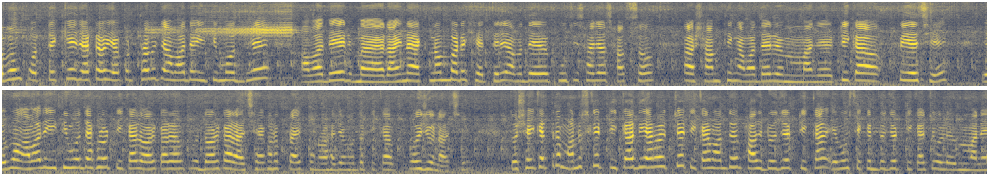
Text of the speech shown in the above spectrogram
এবং প্রত্যেককে যেটা ইয়ে করতে হবে যে আমাদের ইতিমধ্যে আমাদের রায়না এক নম্বরের ক্ষেত্রে আমাদের পঁচিশ হাজার সাতশো সামথিং আমাদের মানে টিকা পেয়েছে। এবং আমাদের ইতিমধ্যে এখনও টিকা দরকার দরকার আছে। এখনও প্রায় পনেরো হাজার মতো টিকা প্রয়োজন আছে। তো সেই ক্ষেত্রে মানুষকে টিকা দেওয়া হচ্ছে। টিকার মাধ্যমে ফার্স্ট ডোজের টিকা এবং সেকেন্ড ডোজের টিকা চলে মানে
